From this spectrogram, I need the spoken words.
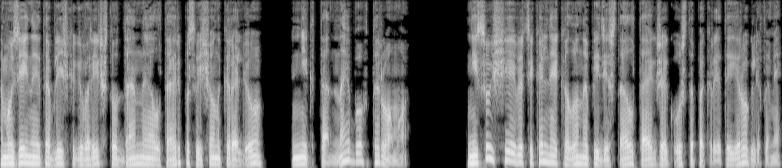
Музейная табличка говорит, что данный алтарь посвящен королю Никтанебу II. Несущая вертикальная колонна пьедестал также густо покрыта иероглифами.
